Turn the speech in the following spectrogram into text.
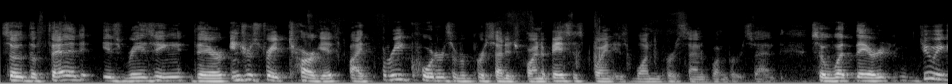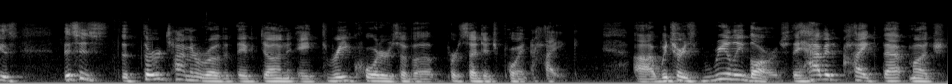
So the Fed is raising their interest rate target by three quarters of a percentage point. A basis point is 1% of 1%. So what they're doing is this is the third time in a row that they've done a three quarters of a percentage point hike, uh, which is really large. They haven't hiked that much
